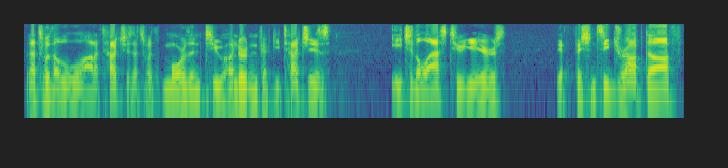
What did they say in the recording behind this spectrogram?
That's with a lot of touches. That's with more than 250 touches each of the last two years. The efficiency dropped off.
